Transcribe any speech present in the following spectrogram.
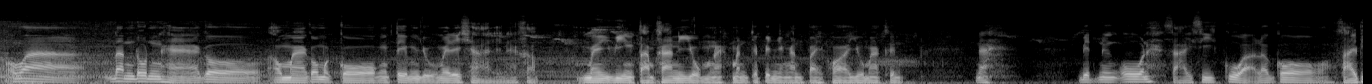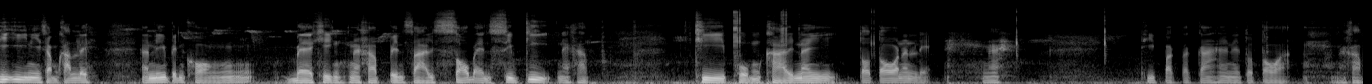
เพราะว่า ด้านด้นหาก็เอามาก็มากองเต็มอยู่ไม่ได้ใช้นะครับ ไม่วิ่งตามค่านิยมนะ มันจะเป็นอย่างนั้นไปพออายุมากขึ้นนะเบ็ดหนึ่งโอนะสายสีกัวแล้วก็สาย PE นี่สำคัญเลย อันนี้เป็นของ Bear King นะครับ เป็นสาย Soft and Silky นะครับ ที่ผมขายในตอตอนั่นแหละนะที่ปักตะกร้าให้ในตอตอนะครับ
